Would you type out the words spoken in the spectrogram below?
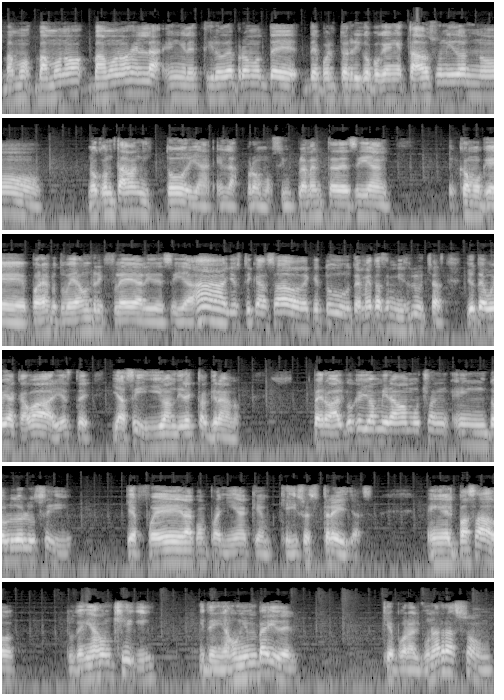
Vamos, vámonos, vámonos en, la, en el estilo de promos de, Puerto Rico, porque en Estados Unidos no, no contaban historia en las promos, simplemente decían como que, por ejemplo, tú veías un Ric y decía, ah, yo estoy cansado de que tú te metas en mis luchas, yo te voy a acabar, y este, y así, iban directo al grano. Pero algo que yo admiraba mucho en, en WWC, que fue la compañía que, que hizo estrellas, en el pasado, tú tenías un Chiqui y tenías un Invader que por alguna razón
